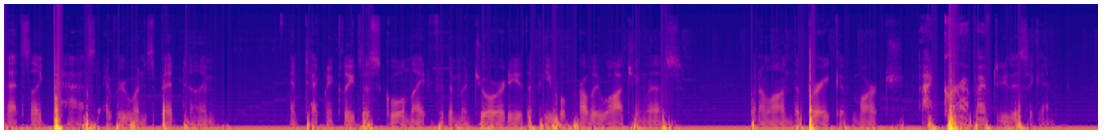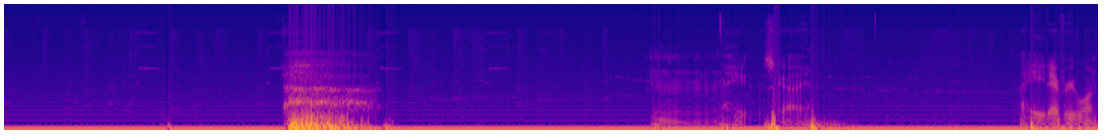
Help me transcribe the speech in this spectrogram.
That's like past everyone's bedtime. And technically it's a school night for the majority of the people probably watching this. But I'm on the break of March. Ah, crap, I have to do this again. This guy. I hate everyone.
